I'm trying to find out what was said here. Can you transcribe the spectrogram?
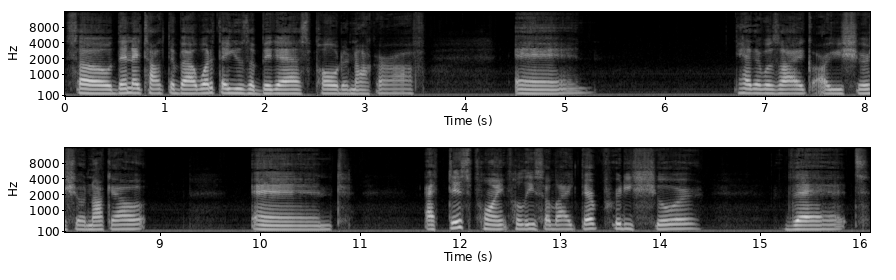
So then they talked about what if they use a big ass pole to knock her off? And Heather was like, Are you sure she'll knock out? And at this point, police are like, they're pretty sure that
